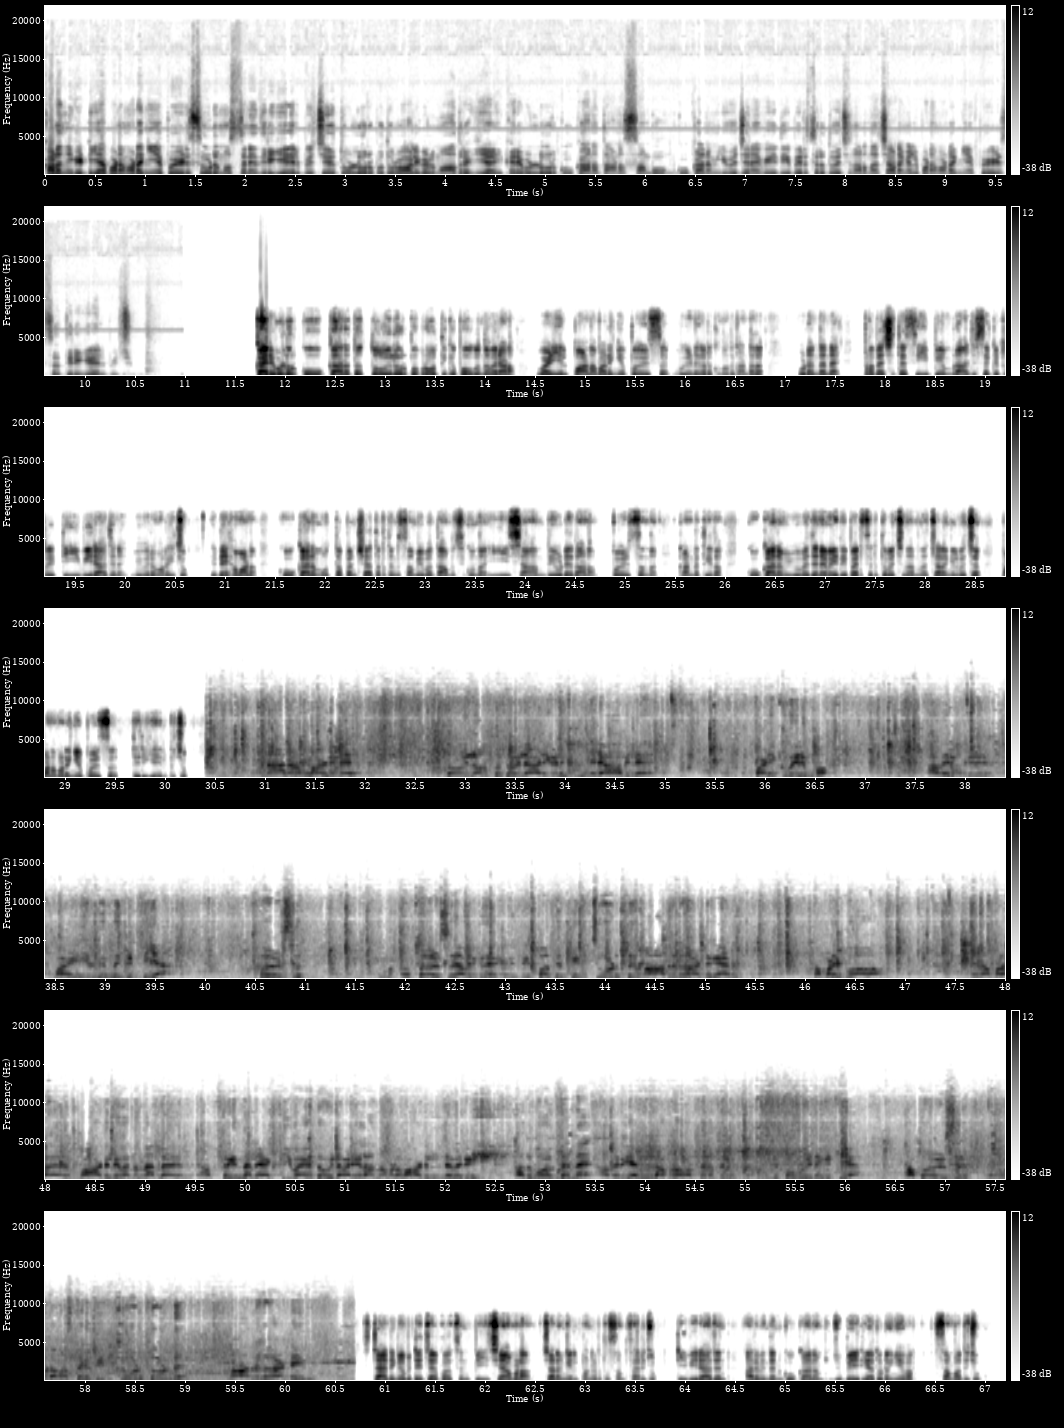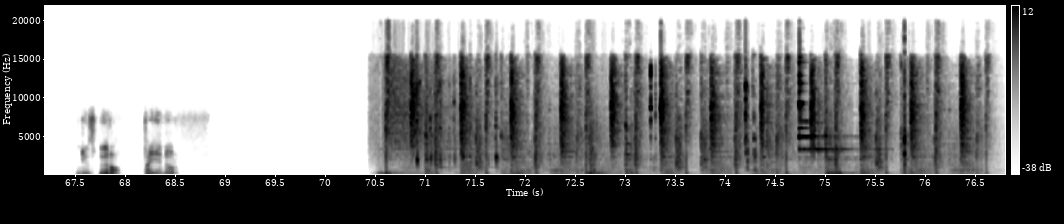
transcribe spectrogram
കളഞ്ഞുകിട്ടിയ പണമടങ്ങിയ purse ഉടമസ്ഥനെ തിരികെ ഏൽപ്പിച്ച് തൊഴിലുറപ്പ് തൊഴിലാളികൾ മാതൃകയായി. കരുവള്ളൂർ കൂക്കാനത്താണ് സംഭവം. കൂക്കാനം യുവജന വേദി പരിസരത്ത് വെച്ച് നടന്ന ചടങ്ങിൽ പണമടങ്ങിയ പേഴ്സ് തിരികെ ഏൽപ്പിച്ചു. കരുവള്ളൂർ കൂക്കാനത്ത് തൊഴിലുറപ്പ് പ്രവർത്തിക്ക് പോകുന്നവരാണ് വഴിയിൽ പണമടങ്ങിയ പേഴ്സ് വീണ് കിടക്കുന്നത് കണ്ടത്. ഉടൻ തന്നെ പ്രദേശത്തെ C P M branch secretary T V രാജന് വിവരമറിയിച്ചു ഇദ്ദേഹമാണ് കൂക്കാനം മുത്തപ്പൻ ക്ഷേത്രത്തിന് സമീപം താമസിക്കുന്ന ഈ ശാന്തിയുടേതാണ് പേഴ്സെന്ന് കണ്ടെത്തിയത്. കൂക്കാനം യുവജനവേദി പരിസരത്ത് വെച്ച് നടന്ന ചടങ്ങിൽ വെച്ച് പണമടങ്ങിയ പേഴ്സ് തിരികെ ഏൽപ്പിച്ചു. നാലാം വാർഡിലെ തൊഴിലുറപ്പ് തൊഴിലാളികൾ ഇന്ന് രാവിലെ പണിക്ക് വരുമ്പോൾ അവർക്ക് വഴിയിൽ നിന്ന് കിട്ടിയ പേഴ്സ് പേഴ്സ് അവർക്ക് ഇതിപ്പോൾ തിരിച്ചു കൊടുത്ത് മാതൃക കാട്ടുകയാണ് നമ്മളിപ്പോൾ നമ്മളെ വാർഡിൽ വന്ന നല്ല അത്രയും നല്ല ആക്റ്റീവായ തൊഴിലാളികളാണ് നമ്മുടെ വാർഡിലുള്ളവർ അതുപോലെ തന്നെ അവർ എല്ലാ പ്രവർത്തനത്തിലും ഇതിപ്പോൾ വീണ് കിട്ടിയ ആ പേഴ്സ് ഉടമസ്ഥന് തിരിച്ചു കൊടുത്തുകൊണ്ട് മാതൃക കാട്ടുകയും standing committee chairperson P Shyamala ചടങ്ങിൽ പങ്കെടുത്ത് സംസാരിച്ചു. ടി വി രാജൻ അരവിന്ദൻ കൂക്കാനം ജുബേരിയ തുടങ്ങിയവർ സംബന്ധിച്ചു. News bureau Payyannur.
